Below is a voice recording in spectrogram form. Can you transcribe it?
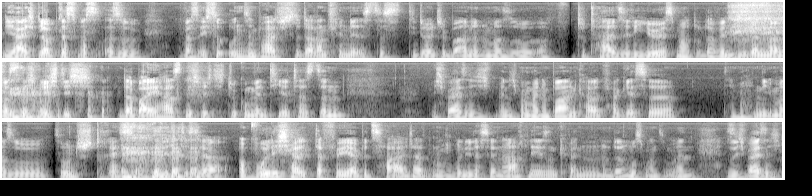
Ja, ich glaube, das, was, also was ich so unsympathisch daran finde, ist, dass die Deutsche Bahn dann immer so total seriös macht. Oder wenn du dann mal was nicht richtig dabei hast, nicht richtig dokumentiert hast, dann, ich weiß nicht, wenn ich mal meine Bahncard vergesse, dann machen die immer so, so einen Stress, obwohl ich das ja, obwohl ich halt dafür ja bezahlt habe und obwohl die das ja nachlesen können und dann muss man es immer, also ich weiß nicht,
